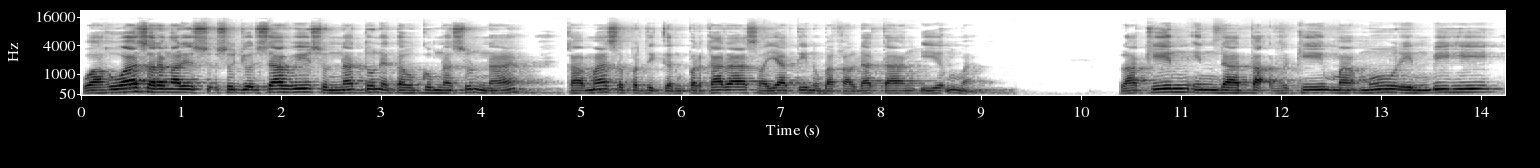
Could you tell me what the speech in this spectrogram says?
Wahwa sarang ari sujud sahwi sunnatun eta hukumna sunnah kama sepertikan perkara sayati nu bakal datang ieu emma lakin inda ta'rki ma'murin bihi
